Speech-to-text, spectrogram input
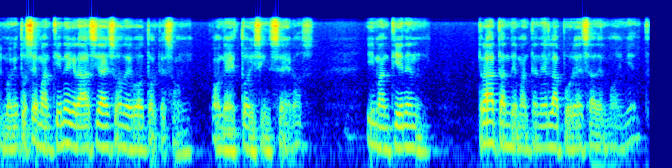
El movimiento se mantiene gracias a esos devotos que son honestos y sinceros y mantienen, tratan de mantener la pureza del movimiento.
